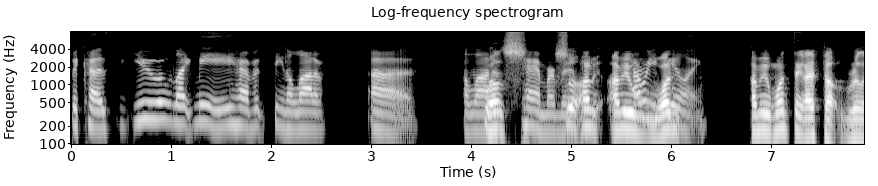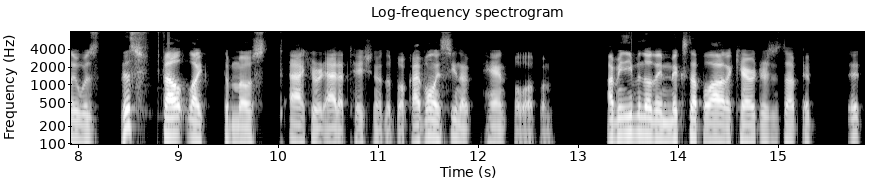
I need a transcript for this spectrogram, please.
because you, like me, haven't seen a lot of uh, a lot Well, of s- Hammer movies. so I mean, I mean, How are you one, feeling? I mean, one thing I felt really was this felt like the most accurate adaptation of the book. I've only seen a handful of them. I mean, even though they mixed up a lot of the characters and stuff, it it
